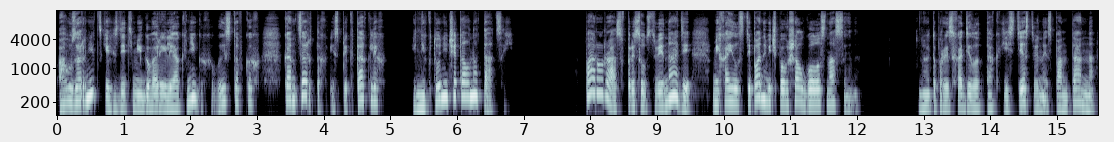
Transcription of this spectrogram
А у Зарницких с детьми говорили о книгах, выставках, концертах и спектаклях, и никто не читал нотаций. Пару раз в присутствии Нади Михаил Степанович повышал голос на сына. Но это происходило так естественно и спонтанно,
